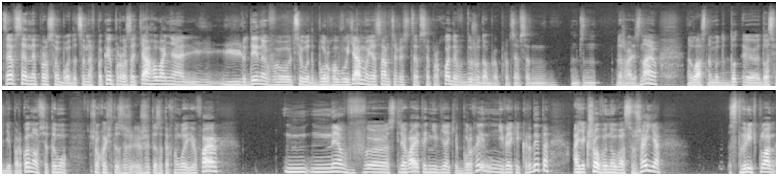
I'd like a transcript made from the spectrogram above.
це все не про свободу, це навпаки про затягування людини в цю от боргову яму. Я сам через це все проходив дуже добре. Про це все на жаль знаю. На власному е, досвіді переконався. Тому, що хочете жити за технологією FIRE, не встрявайте ні в які борги, ні в які кредити. А якщо вони у вас вже є, створіть план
